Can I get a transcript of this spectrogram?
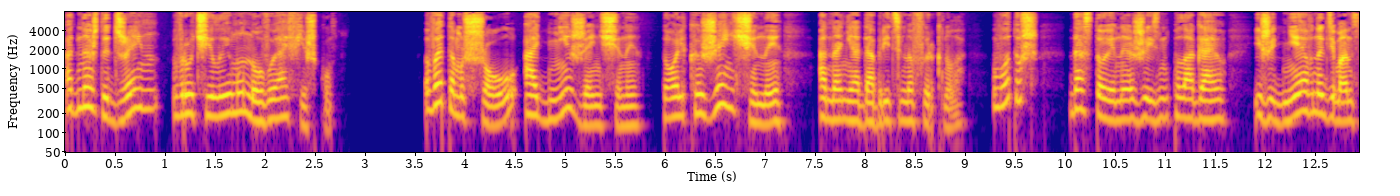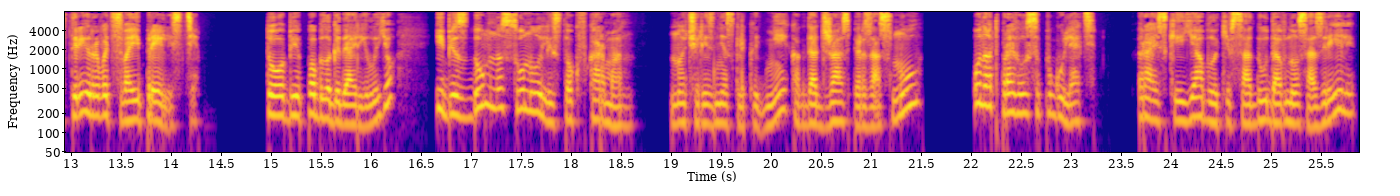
Однажды Джейн вручила ему новую афишку. «В этом шоу одни женщины, только женщины», — она неодобрительно фыркнула. «Вот уж достойная жизнь, полагаю, ежедневно демонстрировать свои прелести». Тоби поблагодарил ее и бездумно сунул листок в карман. Но через несколько дней, когда Джаспер заснул, он отправился погулять. Райские яблоки в саду давно созрели,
